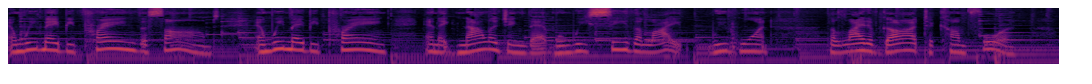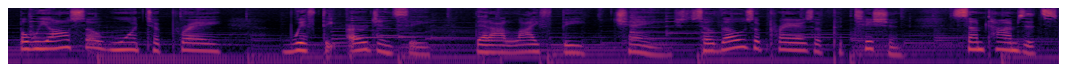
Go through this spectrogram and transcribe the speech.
and we may be praying the Psalms and we may be praying and acknowledging that when we see the light, we want the light of God to come forth. But we also want to pray with the urgency that our life be changed. So those are prayers of petition. Sometimes it's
